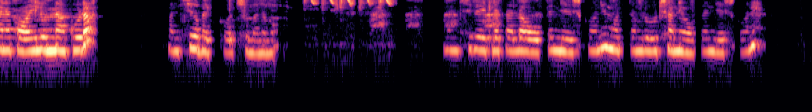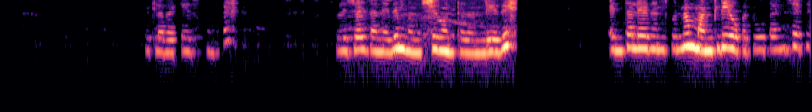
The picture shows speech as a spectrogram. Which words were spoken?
మనకు ఆయిల్ ఉన్నా కూడా మంచిగా పెట్టుకోవచ్చు మనము. మంచిగా ఇట్లా తల ఓపెన్ చేసుకొని మొత్తం రూట్స్ అన్ని ఓపెన్ చేసుకొని ఇట్లా పెట్టేసుకుంటే రిజల్ట్ అనేది మంచిగా ఉంటుందండి ఇది. ఎంత లేదనుకున్నా మంత్లీ ఒక టూ టైమ్స్ అయితే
